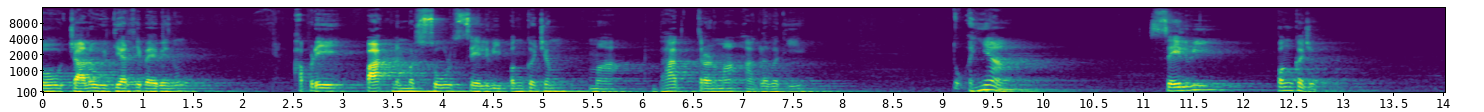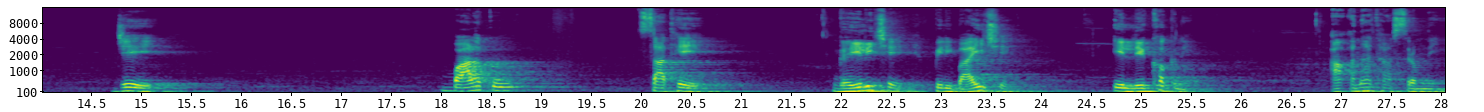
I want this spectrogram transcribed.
તો ચાલો વિદ્યાર્થી ભાઈ બહેનો આપણે પાઠ નંબર સોળ સેલ્વી પંકજમમાં ભાગ ત્રણમાં આગળ વધીએ. તો અહીંયા સેલ્વી પંકજમ જે બાળકો સાથે ગયેલી છે, પેલી બાઈ છે, એ લેખકને આ અનાથ આશ્રમની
